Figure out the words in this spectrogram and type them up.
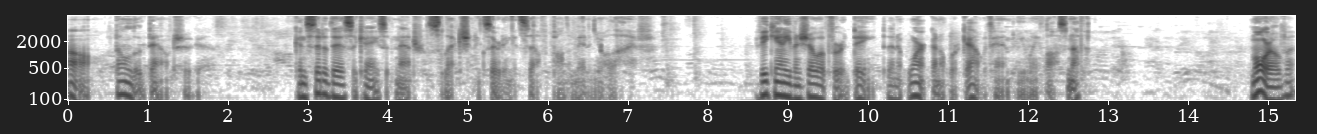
Oh, don't look down, sugar. Consider this a case of natural selection exerting itself upon the men in your life. If he can't even show up for a date, then it weren't going to work out with him and you ain't lost nothing. Moreover,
